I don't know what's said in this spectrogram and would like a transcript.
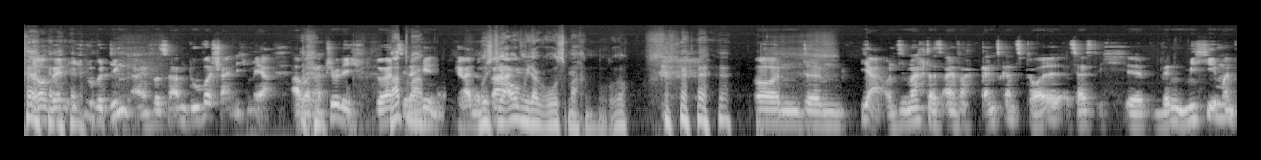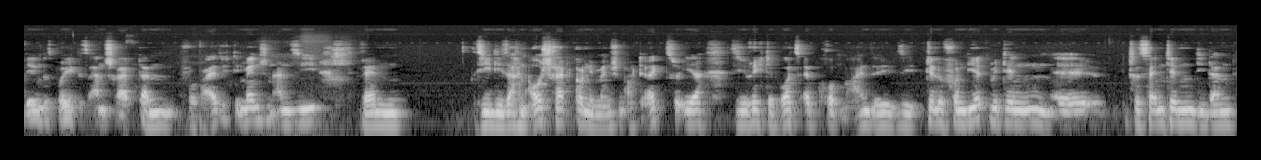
Darauf werde ich nur bedingt Einfluss haben, du wahrscheinlich mehr. Aber natürlich gehört Warte sie dahin. Keine muss ich die Augen wieder groß machen. Und ähm, ja, und sie macht das einfach ganz, ganz toll. Das heißt, ich, äh, wenn mich jemand wegen des Projektes anschreibt, dann verweise ich die Menschen an sie. Wenn sie die Sachen ausschreibt, kommen die Menschen auch direkt zu ihr. Sie richtet WhatsApp-Gruppen ein, sie, sie, telefoniert mit den äh, Interessentinnen, die dann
